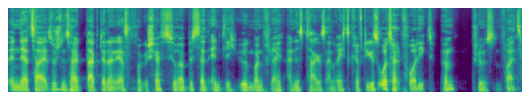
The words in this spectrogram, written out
in der Zeit, Zwischenzeit bleibt er dann erstmal Geschäftsführer, bis dann endlich irgendwann vielleicht eines Tages ein rechtskräftiges Urteil vorliegt. Ne? Schlimmstenfalls.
